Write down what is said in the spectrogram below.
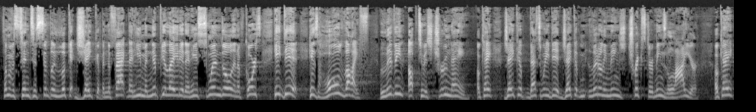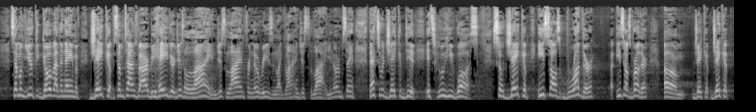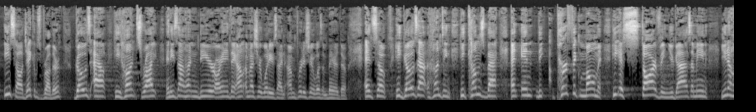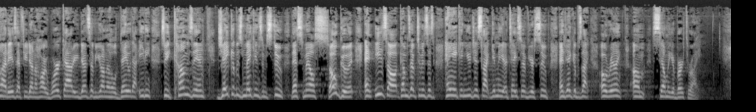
some of us tend to simply look at Jacob and the fact that he manipulated and he swindled, and of course he did his whole life living up to his true name. Okay? Jacob, that's what he did. Jacob literally means trickster, means liar. Okay? Some of you could go by the name of Jacob, sometimes by our behavior, just lying, just lying for no reason, like lying just to lie. You know what I'm saying? That's what Jacob did. It's who he was. So Jacob, Esau's brother, uh, Esau's brother, um, Jacob, Jacob, Esau, Jacob's brother, goes out. He hunts, right? And he's not hunting deer or anything. I'm not sure what he was hunting. I'm pretty sure it wasn't bear, though. And so he goes out hunting. He comes back, and in the perfect moment, he is starving, you guys. I mean, you know how it is after you've done a hard workout or you've done something, you're on a whole day without eating. So he comes in. Jacob is making some stew that smells so good. And Esau comes up to him and says, Hey, can you just like give me a taster of your soup? And Jacob's like, Oh, really? Um, sell me your birthright.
